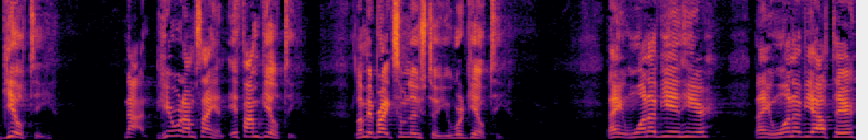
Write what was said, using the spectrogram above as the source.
guilty, now hear what I'm saying. If I'm guilty, let me break some news to you. We're guilty. There ain't one of you in here, there ain't one of you out there,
